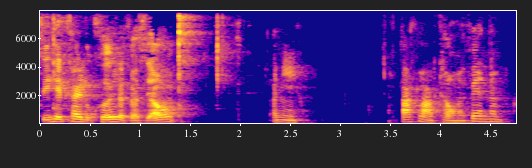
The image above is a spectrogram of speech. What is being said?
สีเฮ็ดไข่ลูกเคยแล้วก็เสิเอาอันนี้ ตักลาดเข่าให้แฟนน้ำ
